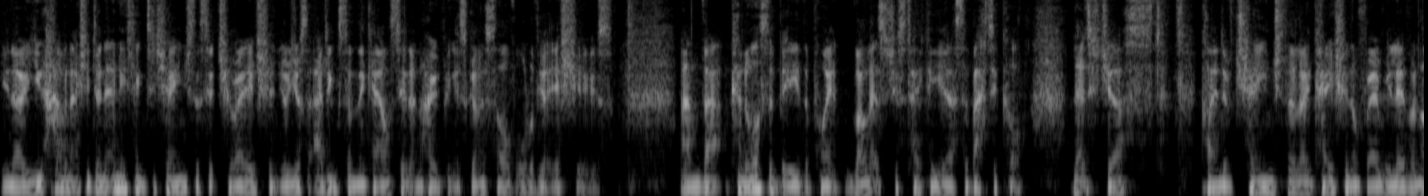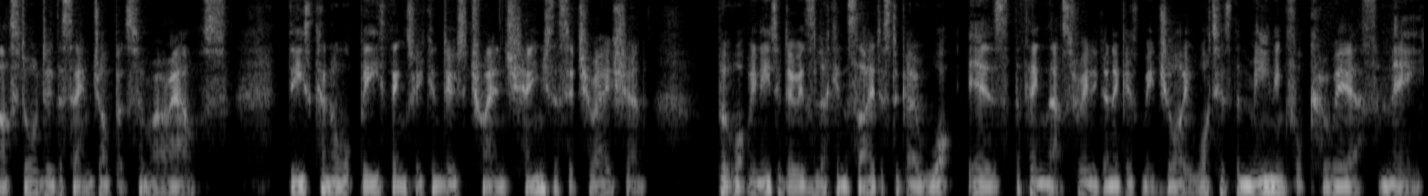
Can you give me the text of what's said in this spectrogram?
You know, you haven't actually done anything to change the situation. You're just adding something else in and hoping it's going to solve all of your issues. And that can also be the point. Well, let's just take a year sabbatical. Let's just kind of change the location of where we live and I'll still do the same job, but somewhere else. These can all be things we can do to try and change the situation. But what we need to do is look inside us to go, what is the thing that's really going to give me joy? What is the meaningful career for me?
